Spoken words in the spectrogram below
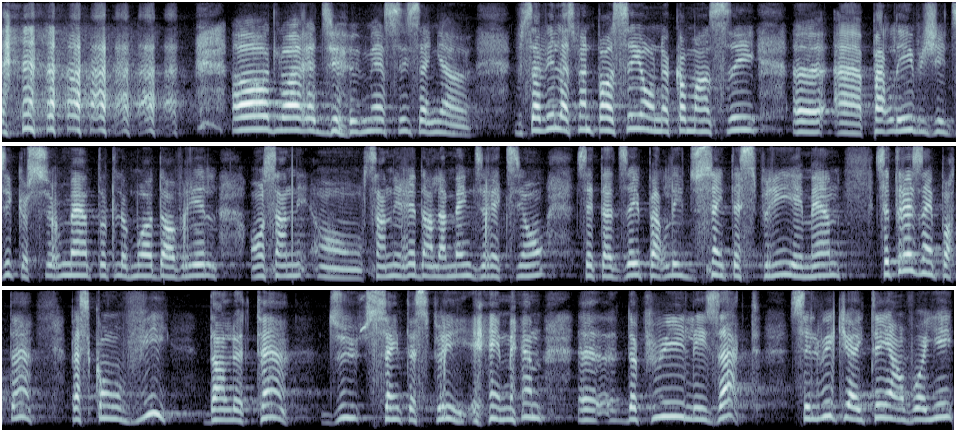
oh, gloire à Dieu. Merci Seigneur. Vous savez, la semaine passée, on a commencé euh, à parler, puis j'ai dit que sûrement tout le mois d'avril, on s'en irait dans la même direction, c'est-à-dire parler du Saint-Esprit. Amen. C'est très important parce qu'on vit dans le temps du Saint-Esprit. Amen. Euh, depuis les actes. C'est lui qui a été envoyé.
